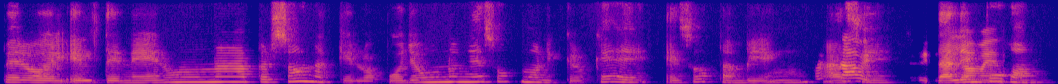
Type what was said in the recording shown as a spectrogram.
pero el, tener una persona que lo apoya a uno en eso, Moni, creo que eso también hace, dale empujón.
